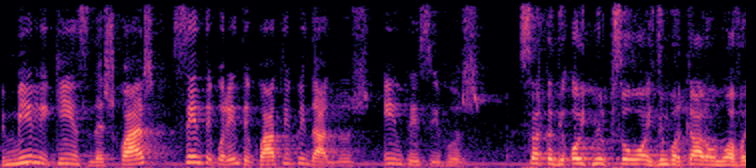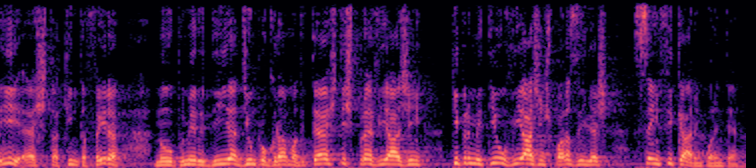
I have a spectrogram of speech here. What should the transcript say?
1.015, das quais 144 em cuidados intensivos. Cerca de 8 mil pessoas desembarcaram no Havaí esta quinta-feira, no primeiro dia de um programa de testes pré-viagem que permitiu viagens para as ilhas sem ficar em quarentena.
